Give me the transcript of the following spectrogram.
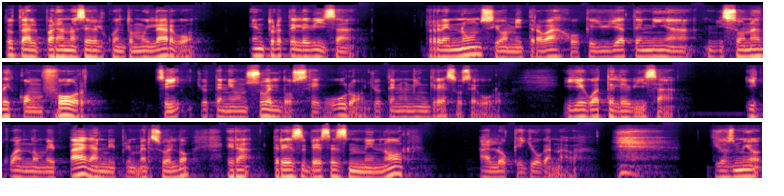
Total, para no hacer el cuento muy largo, entro a Televisa, renuncio a mi trabajo, que yo ya tenía mi zona de confort, ¿sí? Yo tenía un sueldo seguro, yo tenía un ingreso seguro. Y llego a Televisa y cuando me pagan mi primer sueldo era tres veces menor a lo que yo ganaba. Dios mío,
